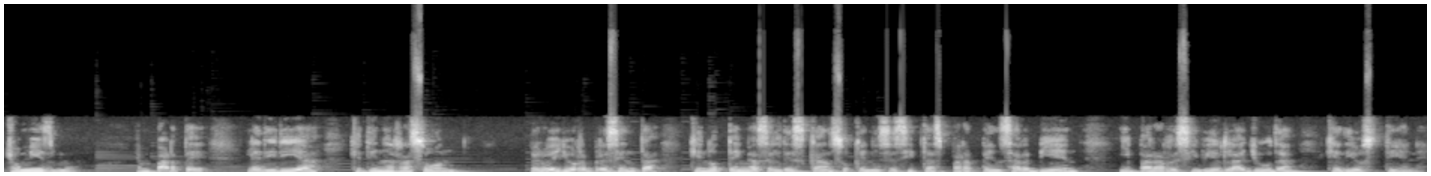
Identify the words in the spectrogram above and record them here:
Yo mismo, en parte, le diría que tienes razón, pero ello representa que no tengas el descanso que necesitas para pensar bien y para recibir la ayuda que Dios tiene.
